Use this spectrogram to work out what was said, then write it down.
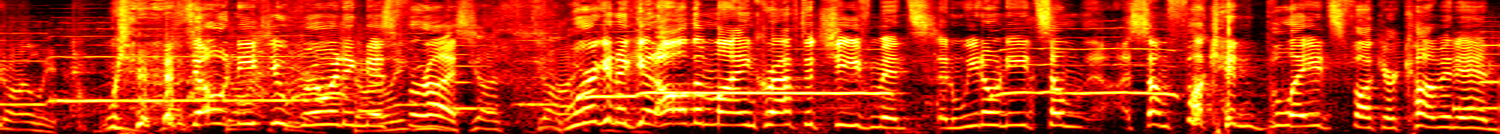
Charlie. We don't need you ruining this for us. We're gonna get all the Minecraft achievements, and we don't need some some fucking Blades fucker coming in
